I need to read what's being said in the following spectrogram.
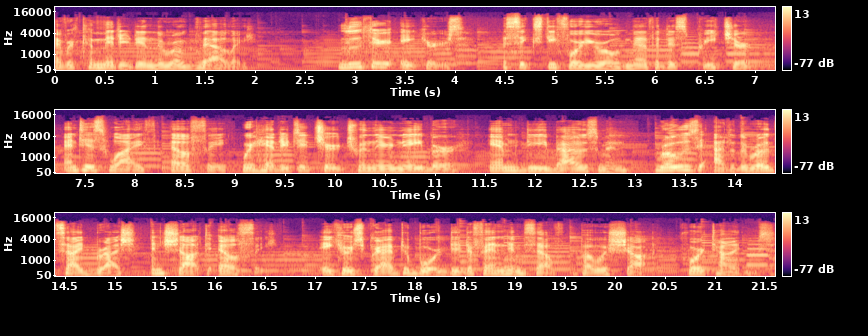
ever committed in the Rogue Valley. Luther Akers, a 64 year old Methodist preacher, and his wife, Elsie, were headed to church when their neighbor, M.D. Bousman, rose out of the roadside brush and shot Elsie. Akers grabbed a board to defend himself, but was shot four times.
